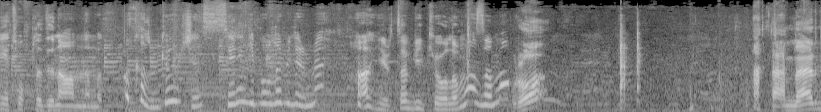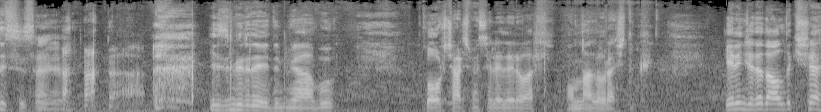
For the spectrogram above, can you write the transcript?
Niye topladığını anlamadım. Bakalım göreceğiz. Senin gibi olabilir mi? Hayır, tabii ki olamaz ama. Bro. Neredesin sen ya? İzmir'deydim ya bu. Borç harç meseleleri var. Onlarla uğraştık. Gelince de daldık işe.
